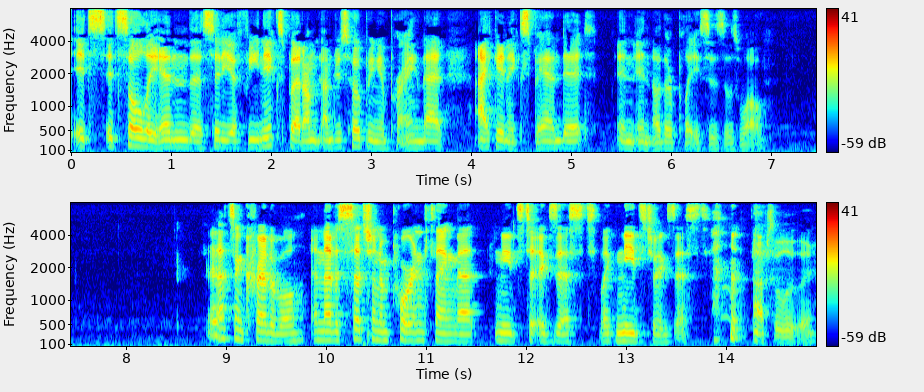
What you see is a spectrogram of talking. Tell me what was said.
it's it's solely in the city of Phoenix, but I'm I'm just hoping and praying that I can expand it in, in other places as well. that's incredible, and that is such an important thing that needs to exist. Like needs to exist. Absolutely.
